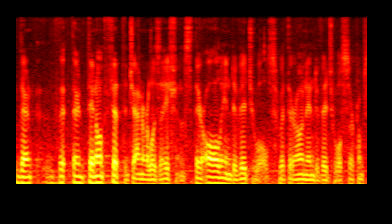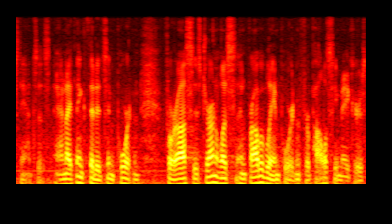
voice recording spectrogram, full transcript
they're, they're, they do not fit the generalizations. They're all individuals with their own individual circumstances. And I think that it's important for us as journalists, and probably important for policymakers,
